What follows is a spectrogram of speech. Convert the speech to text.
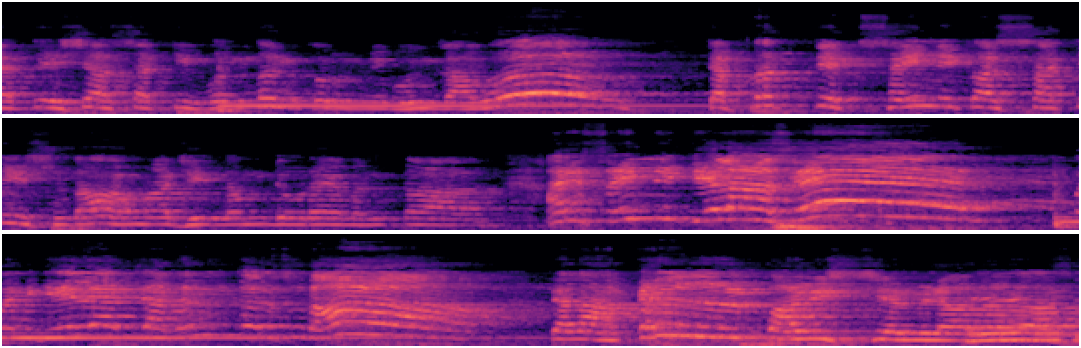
आपल्या देशासाठी वंदन करून निघून जावं. त्या प्रत्येक सैनिकासाठी सुद्धा माझे नमदेवराय म्हणतात. अरे सैनिक गेला असेल पण गेल्याच्यानंतर सुद्धा त्याला अकल्प आयुष्य मिळालं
